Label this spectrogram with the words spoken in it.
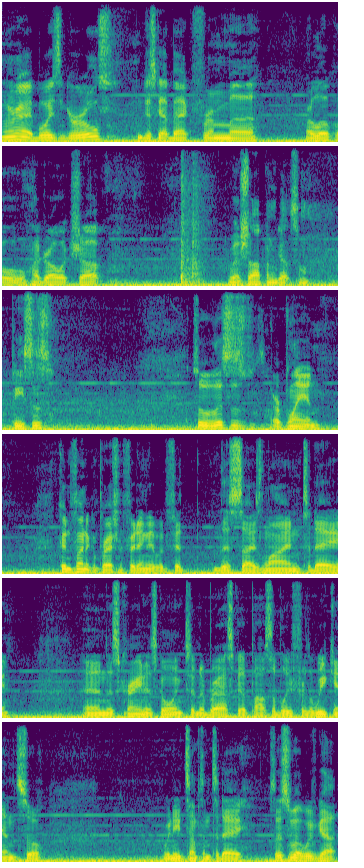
All right, boys and girls, just got back from uh, our local hydraulic shop. Went shopping, got some pieces. So this is our plan. couldn't find a compression fitting that would fit this size line today and this crane is going to Nebraska possibly for the weekend so we need something today so this is what we've got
